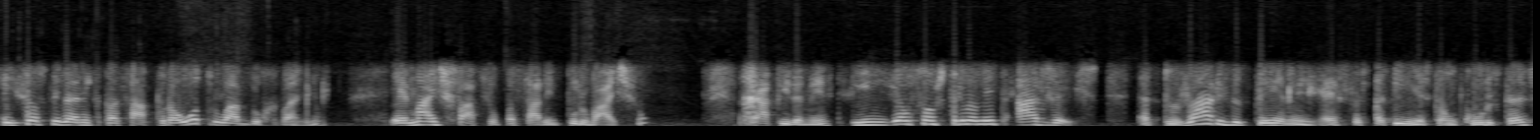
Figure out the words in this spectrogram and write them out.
E se eles tiverem que passar para o outro lado do rebanho, é mais fácil passarem por baixo, rapidamente e eles são extremamente ágeis. Apesar de terem essas patinhas tão curtas,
